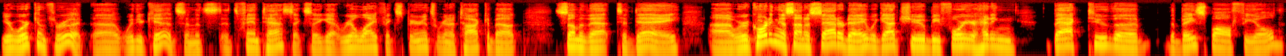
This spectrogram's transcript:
you're working through it uh, with your kids, and it's it's fantastic. So you got real life experience. We're going to talk about some of that today. we're recording this on a Saturday. We got you before you're heading back to the the baseball field.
